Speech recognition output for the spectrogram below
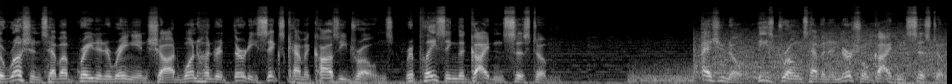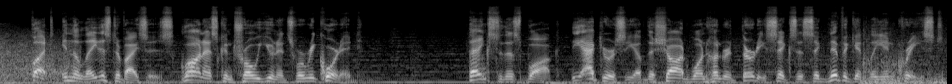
the Russians have upgraded Iranian Shahed 136 kamikaze drones, replacing the guidance system. As you know, these drones have an inertial guidance system, but in the latest devices, GLONASS control units were recorded. Thanks to this block, the accuracy of the Shahed 136 is significantly increased.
